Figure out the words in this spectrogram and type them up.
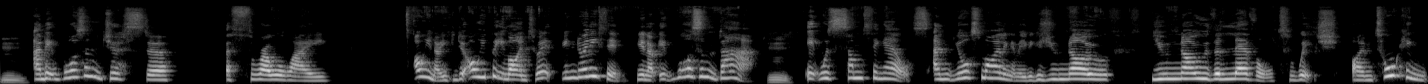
Mm. And it wasn't just a, a throwaway, oh, you know, you can do, oh, you put your mind to it, you can do anything. You know, it wasn't that. Mm. It was something else. And you're smiling at me because you know, you know the level to which I'm talking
